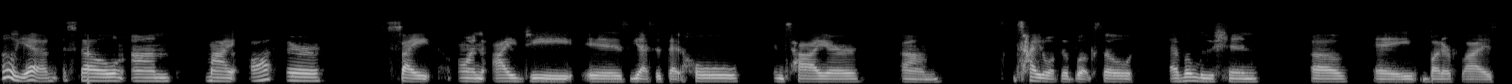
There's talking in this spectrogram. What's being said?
Oh yeah. So um my author site on IG is yes, it's that whole entire um title of the book. So evolution of a butterfly's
